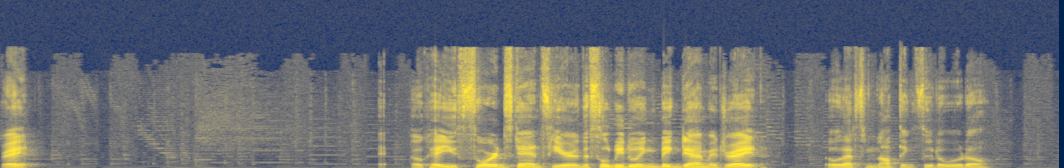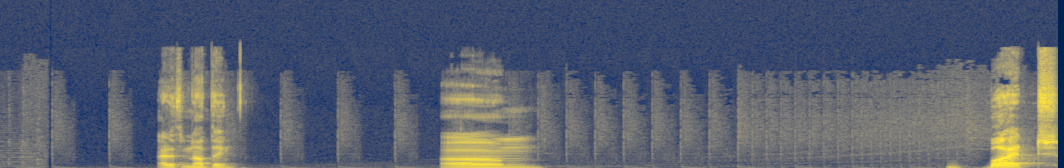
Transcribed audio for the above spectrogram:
Right? Okay, you swords dance here. This will be doing big damage, right? Oh, that's nothing, Sudowoodo. That is nothing. Um, but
